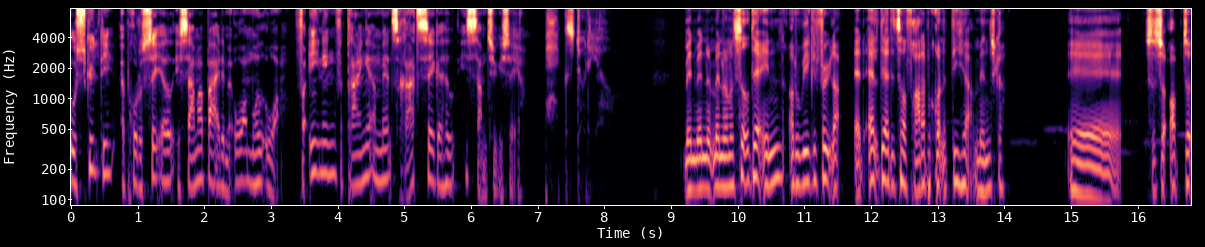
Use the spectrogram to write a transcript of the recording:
Uskyldig er produceret i samarbejde med Ord mod Ord. Foreningen for drenge og mænds retssikkerhed i samtykkesager. Back Studio. Men, men, men når man sidder derinde, og du virkelig føler, at alt det her det er taget fra dig på grund af de her mennesker, øh, så, så op, så,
